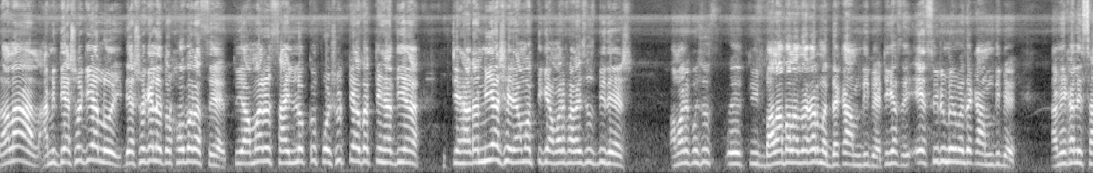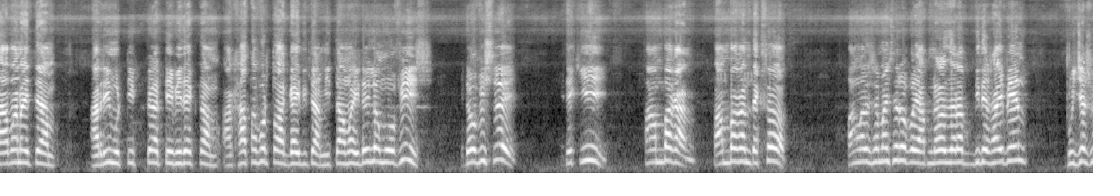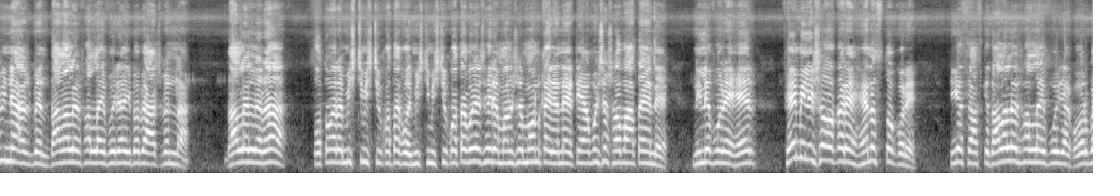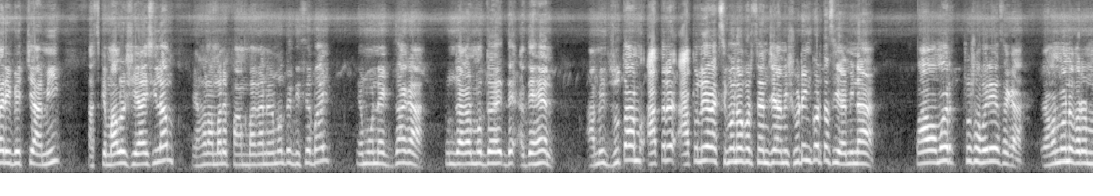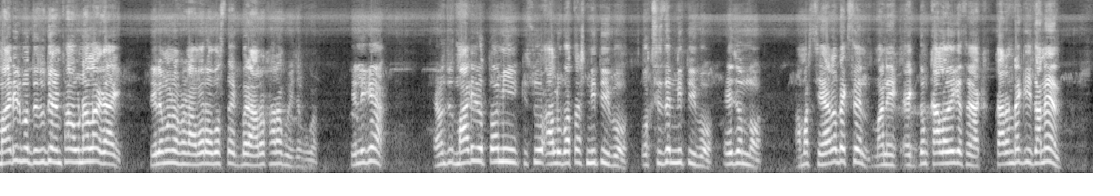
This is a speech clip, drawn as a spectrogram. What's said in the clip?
দালাল, আমি দেশে গিয়া লই, দেশে গেলে তোর খবর আছে। তুই আমার চার লক্ষ পঁয়ষট্টি হাজার টেহা দিয়া টেহাটা নিয়ে আসে আমার থেকে আমার ফেলাইছিস বিদেশ। আমার কইছিস তুই বালা বালা জায়গার মধ্যে কাম দিবে, ঠিক আছে? এসি রুমের মধ্যে কাম দিবে। আমি খালি চা বানাইতাম, আর রিমোট টিপা টিভি দেখতাম, আর খাতা পড়তো আগাই দিতাম। ইতা আমার এটা হইলাম অফিস এটা অফিস রে। এটা কি? পাম বাগান। পাম বাগান দেখছ? বাংলাদেশের মানুষেরও কই আপনারা যারা বিদেশ আইবেন, বুঝা শুনে আসবেন, দালালের ফাল্লাই পরে এইভাবে আসবেন না। দালালেরা প্রথমে মিষ্টি মিষ্টি কথা কয়, মিষ্টি মিষ্টি কথা কয়ে সেই মানুষের মন কাইরে নেয় টাকা পয়সা সব হাতায় নেয়, নিলে পরে হের ফ্যামিলি সহকারে হেনস্ত করে। ঠিক আছে, আজকে দালালের ফাল্লাই পইরা ঘর বাড়ি বেচছে আমি আজকে মালয়েশিয়া আইছিলাম, এখন আমার পাম বাগানের মধ্যে দিছে ভাই, এমন এক জায়গা, কোন জায়গার মধ্যে দেখেন, আমি জুতা আতলে আতুলিয়ে রাখছি, মনে করছেন যে আমি শুটিং করতেছি, আমি না, পাও আমার চোষা হয়ে গেছে গা। এমন মনে করেন মাটির মধ্যে যদি আমি পাও না লাগাই, তাহলে মনে করেন আমার অবস্থা একবার আরও খারাপ হয়ে যাব তাহলে গা এখন যদি মাটির তো আমি কিছু আলু বাতাস নিতে হইব অক্সিজেন নিতে হইব এই জন্য আমার চেহারা দেখছেন মানে একদম কালো হয়ে গেছে। কারণটা কি জানেন?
